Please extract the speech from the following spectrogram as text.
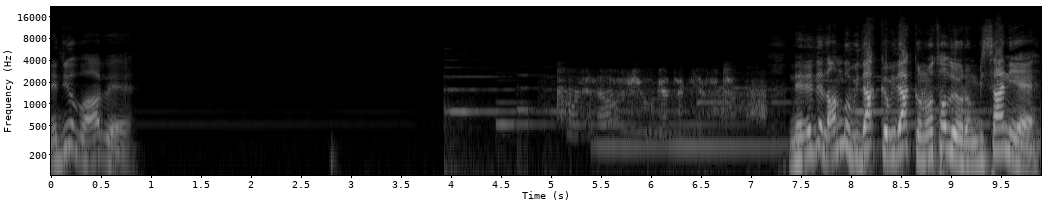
Ne diyor bu abi? Ne dedi lan bu? Bir dakika bir dakika not alıyorum. Bir saniye.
